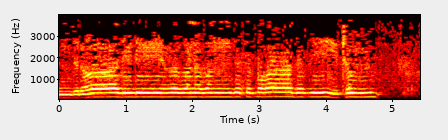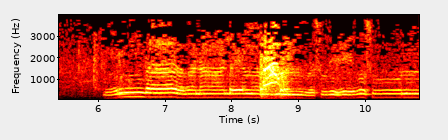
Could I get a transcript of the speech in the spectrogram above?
इन्द्रादिदेवगणवन्दतपादपीठम् वृन्दावनालयमहम् वसुदेवसूनुम्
